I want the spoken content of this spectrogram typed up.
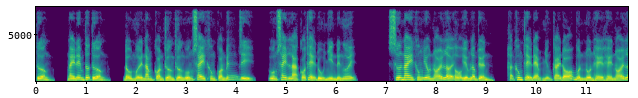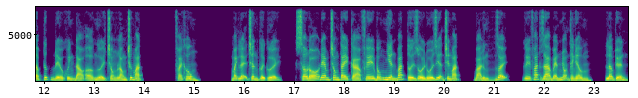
Tưởng, ngày đêm tơ tưởng, đầu 10 năm còn thường thường uống say không còn biết gì, uống say là có thể đủ nhìn đến ngươi. Xưa nay không yêu nói lời ô yếm lâm tuyển, hận không thể đem những cái đó buồn nôn hề hề nói lập tức đều khuynh đảo ở người trong lòng trước mặt. Phải không? Mạnh lệ chân cười cười, sau đó đem trong tay cà phê bỗng nhiên bắt tới rồi đối diện trên mặt, bà đứng dậy, ghế phát ra bén nhọn thanh âm, lâm tuyển.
